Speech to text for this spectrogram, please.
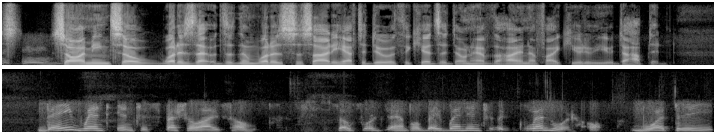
So I mean, so what is that? Then what does society have to do with the kids that don't have the high enough IQ to be adopted? They went into specialized homes. So, for example, they went into the Glenwood home. What the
